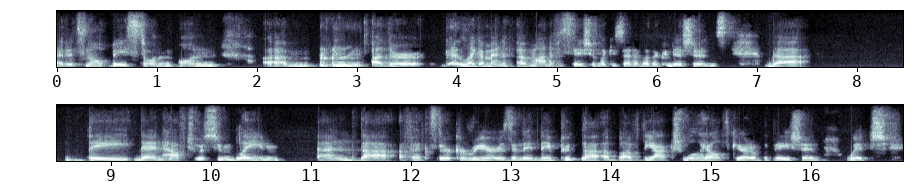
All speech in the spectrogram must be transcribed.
and it's not based on on um, other like a, man, a manifestation like you said of other conditions that they then have to assume blame and mm-hmm. that affects their careers and they, they put that above the actual healthcare of the patient which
